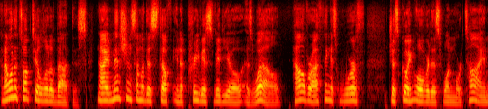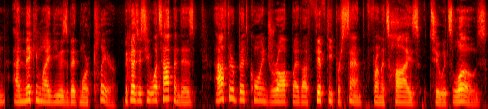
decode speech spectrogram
And I want to talk to you a little about this. Now, I mentioned some of this stuff in a previous video as well. However, I think it's worth just going over this one more time and making my views a bit more clear. Because you see, what's happened is after Bitcoin dropped by about 50% from its highs to its lows,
